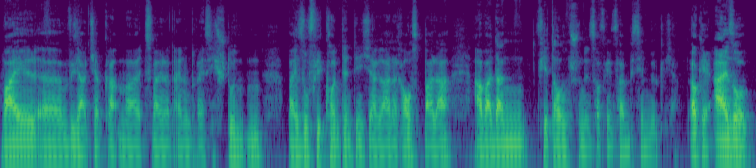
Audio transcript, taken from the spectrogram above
weil, äh, wie gesagt, ich habe gerade mal 231 Stunden bei so viel Content, den ich ja gerade rausballer. Aber dann 4000 Stunden ist auf jeden Fall ein bisschen möglicher. Okay, also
